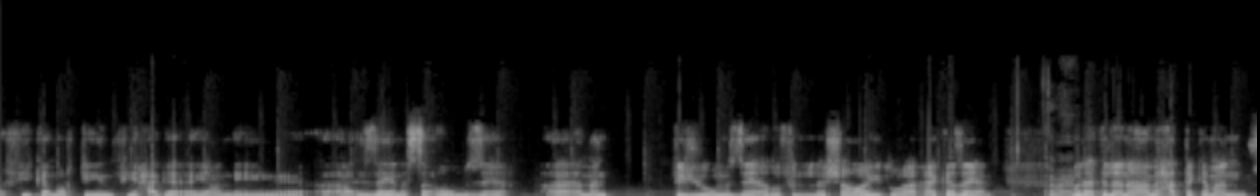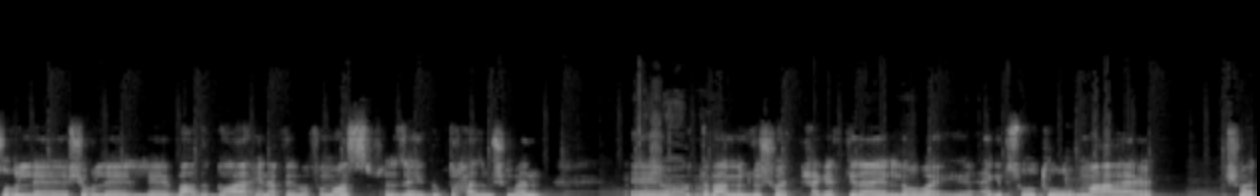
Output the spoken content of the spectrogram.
آه، في كاميرتين في حاجة يعني آه، إزاي أنسقهم إزاي أمنتجهم إزاي أضيف الشرايط وهكذا يعني. تمام. بدأت إن أنا أعمل حتى كمان شغل شغل لبعض الدعاة هنا في في مصر زي الدكتور حازم شومان. آه، كنت. بعمل له شوية حاجات كده اللي هو أجيب صوته مع شوية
